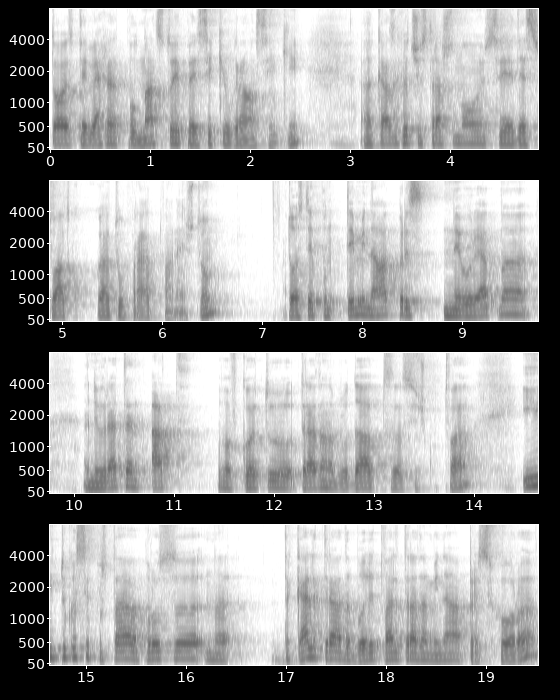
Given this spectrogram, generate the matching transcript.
Тоест, те бяха под над 150 кг всеки. Казаха, че страшно много им се еде сладко, когато правят това нещо. Тоест, те, те минават през невероятна, невероятен ад, в който трябва да наблюдават всичко това. И тук се поставя въпроса на така ли трябва да бъде, това ли трябва да минава през хора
